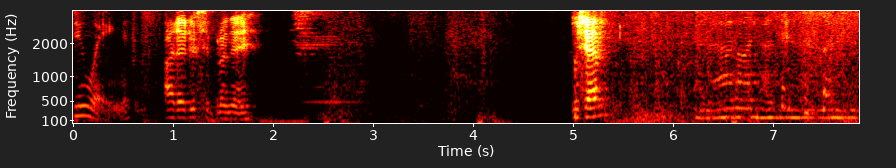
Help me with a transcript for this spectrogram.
doing. A dojdu si pro něj. Můžem? An ally has been slain.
